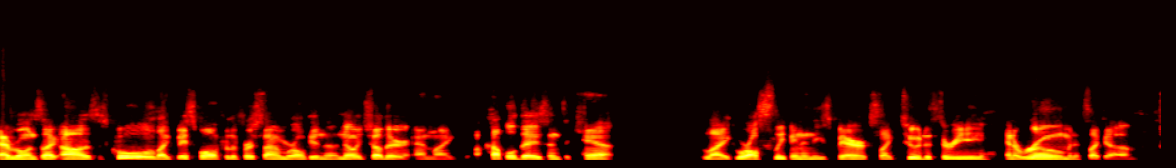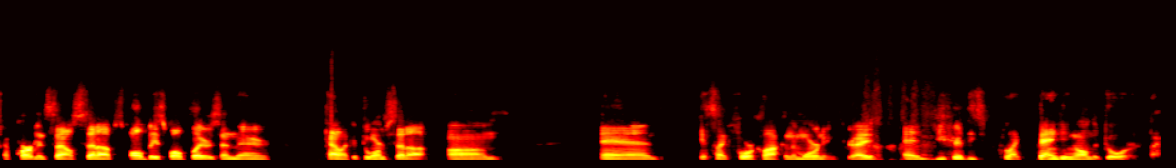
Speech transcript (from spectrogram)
everyone's like, oh, this is cool. Like baseball for the first time, we're all getting to know each other. And like a couple days into camp, like we're all sleeping in these barracks, like two to three in a room, and it's like a apartment style setups, all baseball players in there, kind of like a dorm setup. Um, and it's like four o'clock in the morning, right? And you hear these like banging on the door, like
